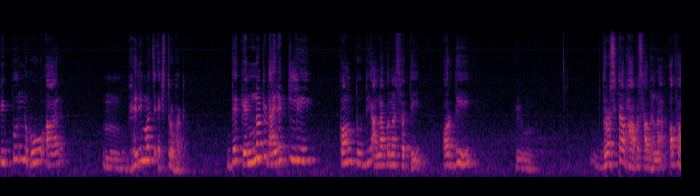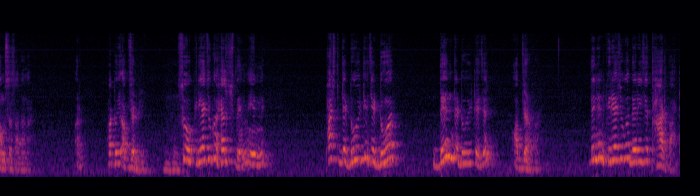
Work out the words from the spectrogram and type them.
people who are mm, very much extrovert, they cannot directly come to the anapanasati or the um, drashta bhava sadhana of hamsa sadhana or what we observing. So Kriya Yoga helps them in first they do it as a doer, then they do it as an observer. Then in Kriya Yoga there is a third part.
